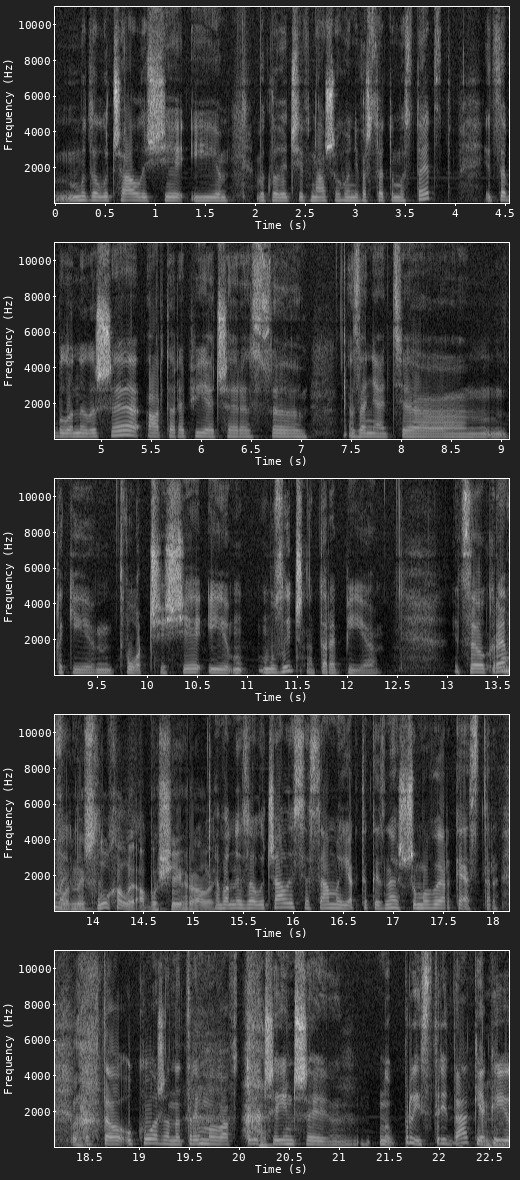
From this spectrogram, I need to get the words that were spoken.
Ми залучали ще і викладачів нашого університету мистецтв, і це було не лише арт-терапія через заняття такі творчі, ще і музична терапія. І це окремо. Вони слухали або ще й грали. Вони залучалися саме як такий, знаєш, шумовий оркестр. Тобто у кожен отримував той чи інший ну, пристрій, так, який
